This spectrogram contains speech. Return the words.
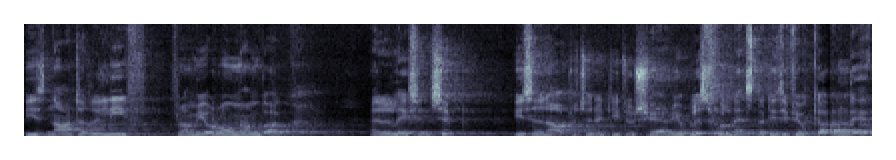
is not a relief from your own humbug. A relationship is an opportunity to share your blissfulness, that is if you've gotten there.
